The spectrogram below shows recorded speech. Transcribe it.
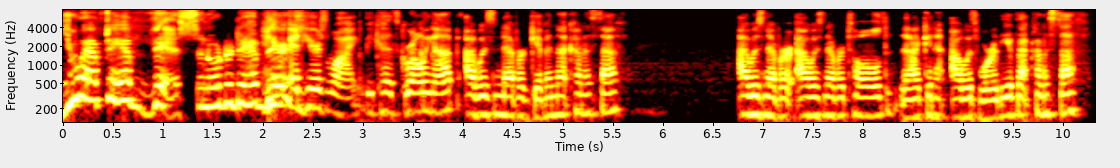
You have to have this in order to have Here this. and here's why. Because growing up, I was never given that kind of stuff. I was never I was never told that I could I was worthy of that kind of stuff.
